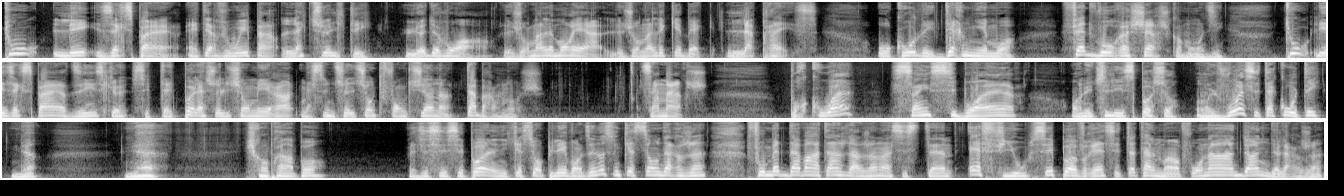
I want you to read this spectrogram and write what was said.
tous les experts interviewés par l'actualité, Le Devoir, le Journal de Montréal, le Journal de Québec, la presse, au cours des derniers mois, Faites vos recherches, comme on dit. Tous les experts disent que c'est peut-être pas la solution miracle, mais c'est une solution qui fonctionne en tabarnouche. Ça marche. Pourquoi Saint-Cyboire, on n'utilise pas ça? On le voit, c'est à côté. Non. Non. Je comprends pas. C'est pas une question. Puis là, ils vont dire, non, c'est une question d'argent. faut mettre davantage d'argent dans le système. FU, c'est pas vrai, c'est totalement faux. On en donne de l'argent.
